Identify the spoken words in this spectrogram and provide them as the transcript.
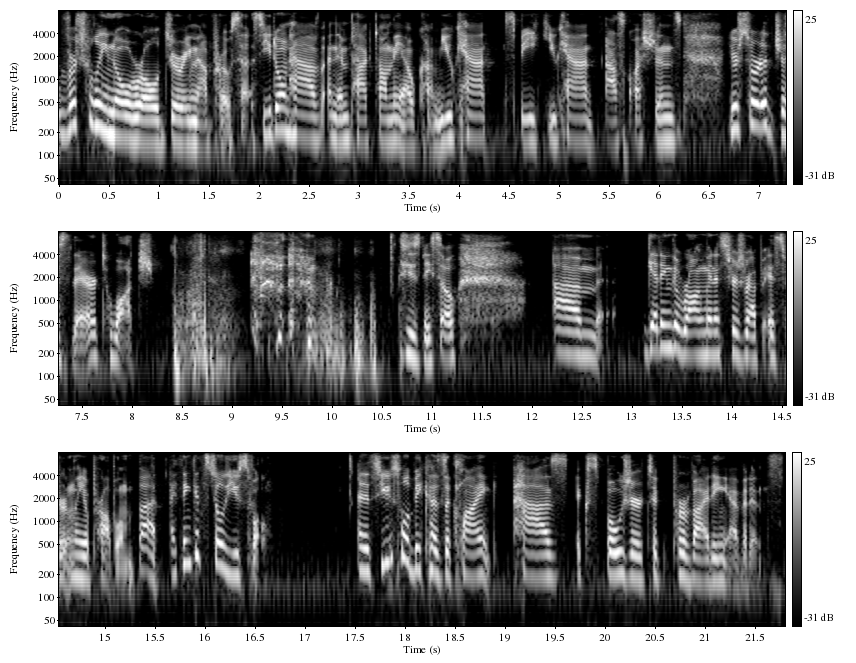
virtually no role during that process. You don't have an impact on the outcome. You can't speak. You can't ask questions. You're sort of just there to watch. Excuse me. So um, getting the wrong minister's rep is certainly a problem, but I think it's still useful. And it's useful because the client has exposure to providing evidence.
